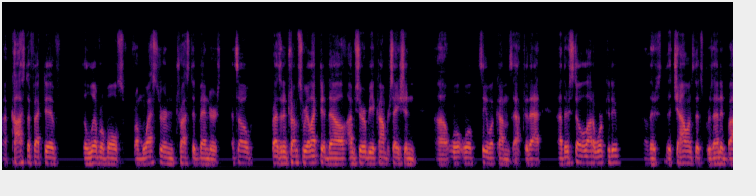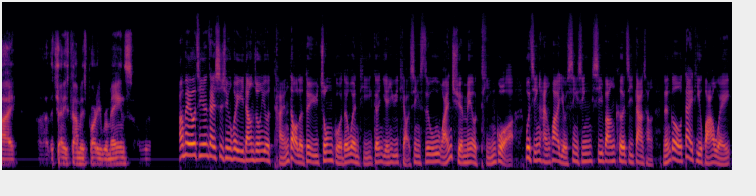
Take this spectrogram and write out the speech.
uh, cost-effective deliverables from Western trusted vendors. And so President Trump's reelected, there'll, I'm sure, be a conversation. Uh, we'll, we'll see what comes after that. Uh, there's still a lot of work to do. Uh, there's the challenge that's presented by uh, the Chinese Communist Party remains. 庞培欧今天在视讯会议当中又谈到了对于中国的问题跟言语挑衅，似乎完全没有停过啊！不仅喊话有信心西方科技大厂能够代替华为，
